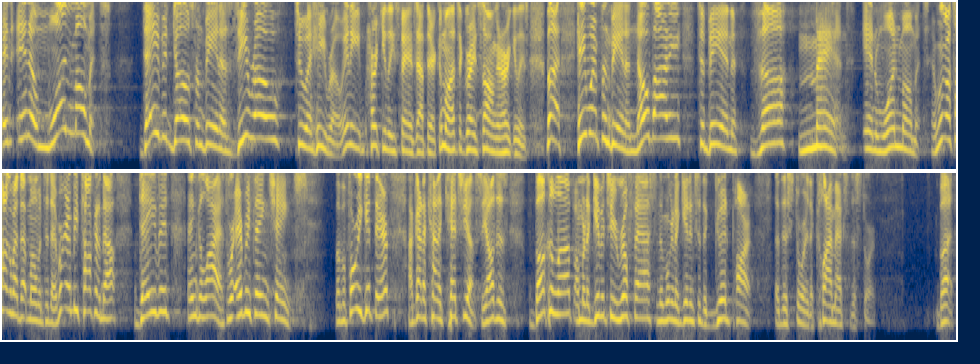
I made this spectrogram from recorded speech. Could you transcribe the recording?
And in a one moment, David goes from being a zero to a hero. Any Hercules fans out there? Come on, that's a great song in Hercules. But he went from being a nobody to being the man in one moment. And we're going to talk about that moment today. We're going to be talking about David and Goliath, where everything changed. But before we get there, I got to kind of catch you up. So y'all just buckle up. I'm going to give it to you real fast, and then we're going to get into the good part of this story, the climax of the story. But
